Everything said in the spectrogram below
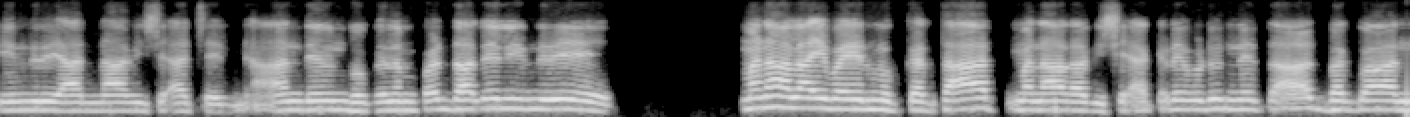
इंद्रियांना विषयाचे ज्ञान देऊन भूगलंपट झालेली इंद्रिये. मनालाही बहिर्मुख करतात मनाला विषयाकडे ओढून नेतात. भगवान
